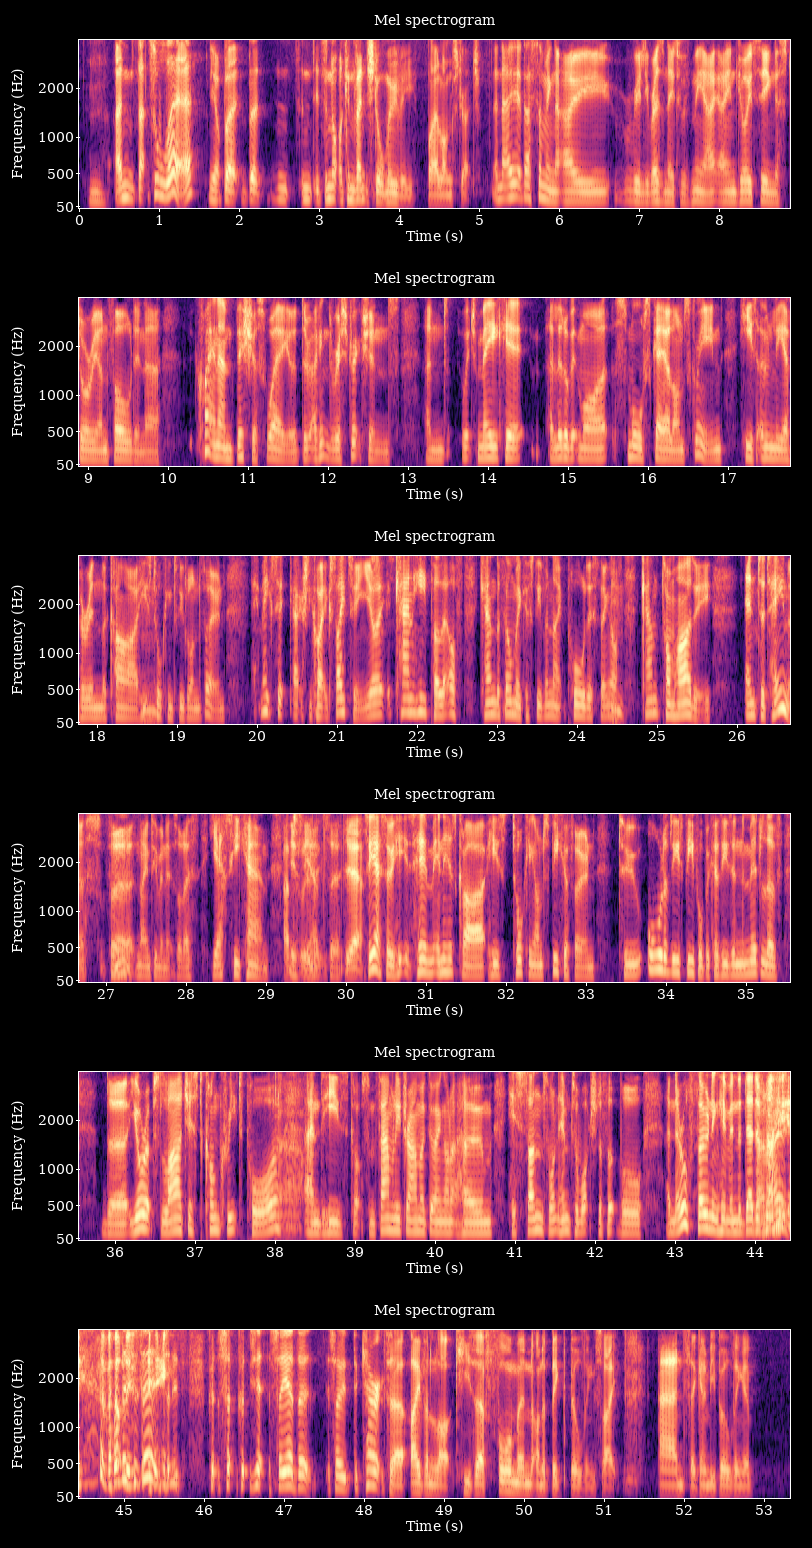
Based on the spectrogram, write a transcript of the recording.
and that's all there. Hmm. Yep. But but it's not a conventional movie by a long stretch. and I, that's something that I really resonated with me. I, I enjoyed seeing the story unfold in a quite an ambitious way. I think the restrictions and which make it a little bit more small scale on screen. He's only ever in the car. He's talking to people on the phone. It makes it actually quite exciting. You're like, can he pull it off? Can the filmmaker Steven Knight pull this thing off? Can Tom Hardy? Entertain us for hmm. ninety minutes or less. Yes, he can. Absolutely. Is the answer. Yeah. So yeah, so he- it's him in his car. He's talking on speakerphone to all of these people because he's in the middle of the Europe's largest concrete pour, ah. and he's got some family drama going on at home. His sons want him to watch the football, and they're all phoning him in the dead of night. well, this is these it. So, things. so, yeah, so yeah, the so the character Ivan Locke, he's a foreman on a big building site, and they're going to be building a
